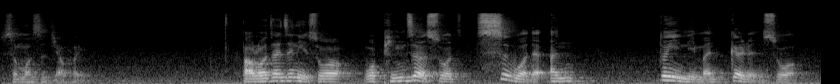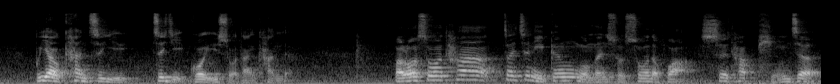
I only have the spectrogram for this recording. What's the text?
什么是教会？保罗在这里说：“我凭着所赐我的恩，对你们个人说，不要看自己自己过于所当看的。”保罗说：“他在这里跟我们所说的话，是他凭着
